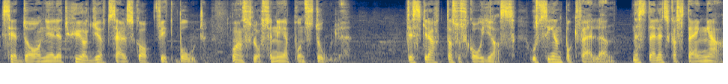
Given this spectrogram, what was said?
ser Daniel ett högljutt sällskap vid ett bord och han slår sig ner på en stol. Det skrattas och skojas och sent på kvällen, när stället ska stänga,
